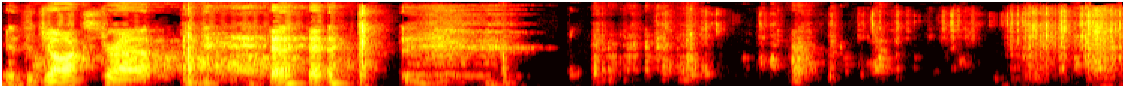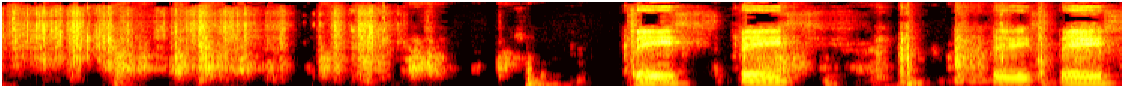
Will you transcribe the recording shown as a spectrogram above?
It's a jock strap. faith, faith, faith, faith.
